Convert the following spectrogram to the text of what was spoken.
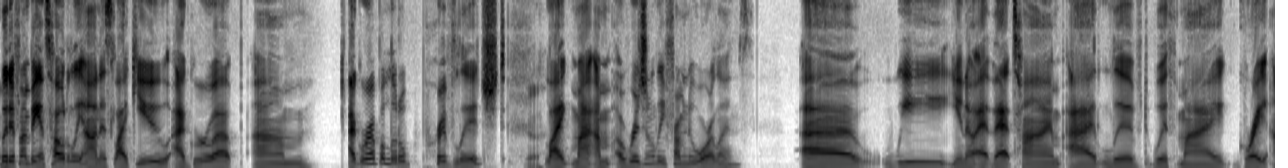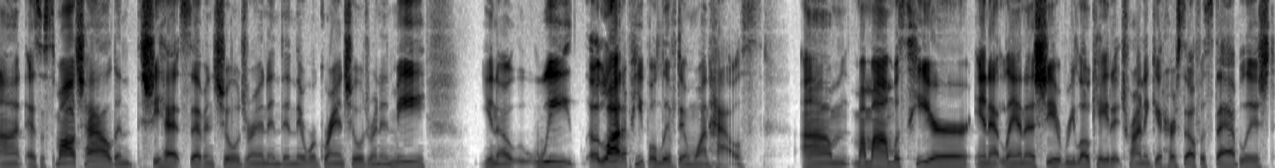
But if I'm being totally honest, like you, I grew up um I grew up a little privileged. Yeah. Like my I'm originally from New Orleans. Uh we, you know, at that time I lived with my great aunt as a small child and she had seven children and then there were grandchildren and me. You know, we a lot of people lived in one house. Um, my mom was here in Atlanta. She had relocated trying to get herself established.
